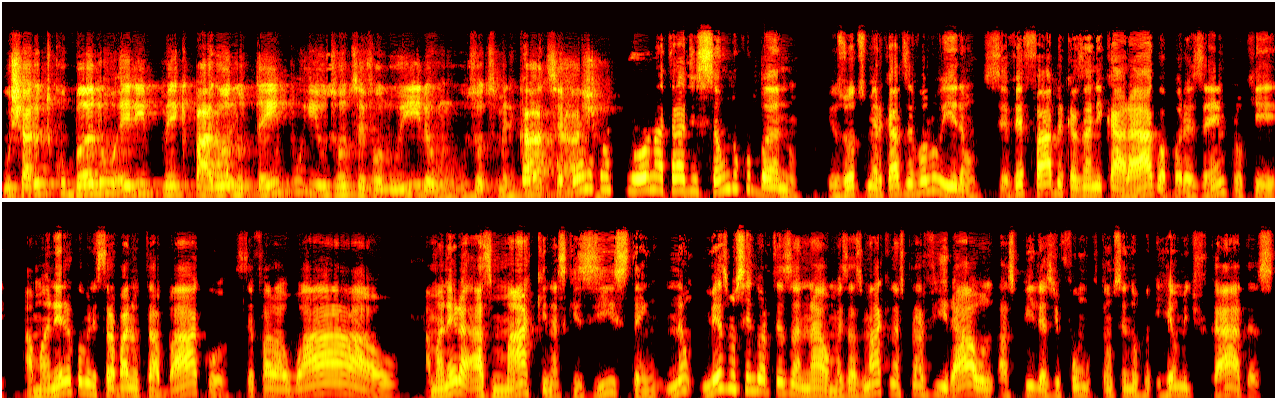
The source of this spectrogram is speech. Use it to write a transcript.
O charuto cubano, ele meio que parou no tempo e os outros evoluíram, os outros mercados, você acha? O cubano continuou na tradição do cubano e os outros mercados evoluíram. Você vê fábricas na Nicarágua, por exemplo, que a maneira como eles trabalham o tabaco, você fala, uau! A maneira, as máquinas que existem, não, mesmo sendo artesanal, mas as máquinas para virar as pilhas de fumo que estão sendo reumidificadas,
